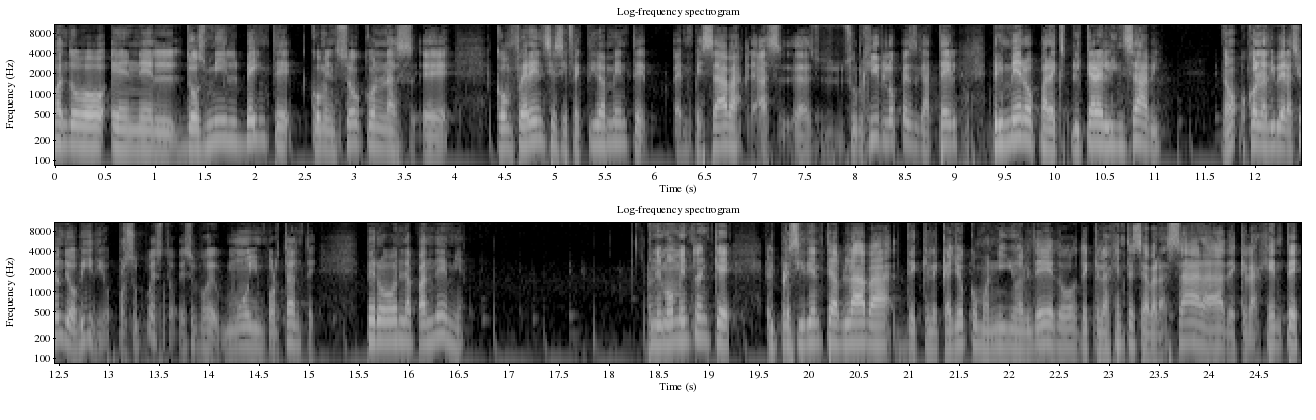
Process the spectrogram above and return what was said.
Cuando en el 2020 comenzó con las eh, conferencias y efectivamente empezaba a, surgir López Gatel, primero para explicar el INSABI, ¿no? Con la liberación de Ovidio, por supuesto, eso fue muy importante. Pero en la pandemia, en el momento en que el presidente hablaba de que le cayó como niño el dedo, de que la gente se abrazara, de que la gente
